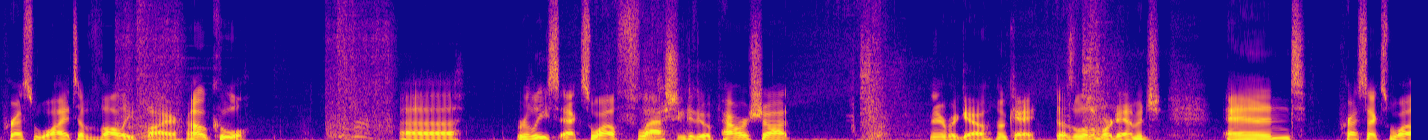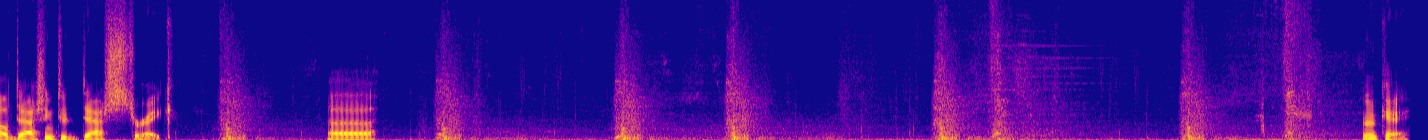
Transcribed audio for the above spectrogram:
press Y to volley fire. Oh, cool. Uh, release X while flashing to do a power shot. There we go. Okay, does a little more damage. And press X while dashing to dash strike. Uh, okay.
